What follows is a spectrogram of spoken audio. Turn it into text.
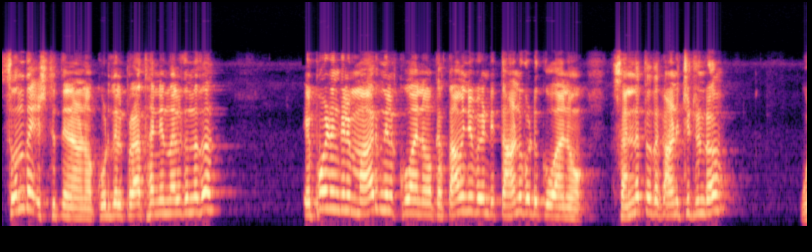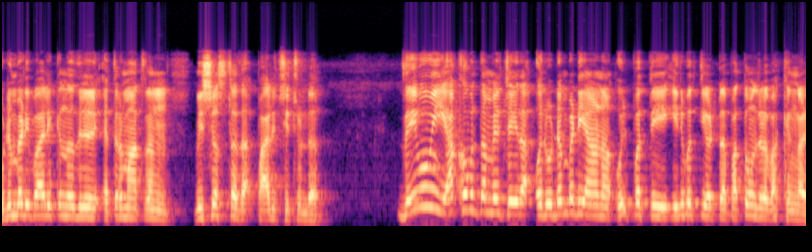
സ്വന്തം ഇഷ്ടത്തിനാണോ കൂടുതൽ പ്രാധാന്യം നൽകുന്നത്? എപ്പോഴെങ്കിലും മാറി നിൽക്കുവാനോ കർത്താവിന് വേണ്ടി താണുകൊടുക്കുവാനോ സന്നദ്ധത കാണിച്ചിട്ടുണ്ടോ? ഉടമ്പടി പാലിക്കുന്നതിൽ എത്രമാത്രം വിശ്വസ്തത പാലിച്ചിട്ടുണ്ട്? ദൈവവും യാക്കോബും തമ്മിൽ ചെയ്ത ഒരു ഉടമ്പടിയാണ് ഉൽപ്പത്തി ഇരുപത്തിയെട്ട് പത്തൊമ്പതിലെ വാക്യങ്ങൾ.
